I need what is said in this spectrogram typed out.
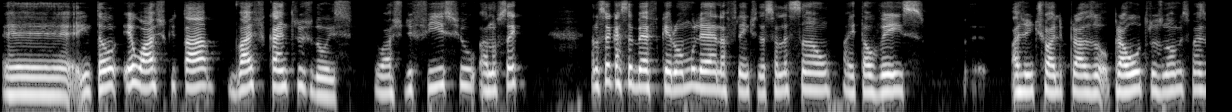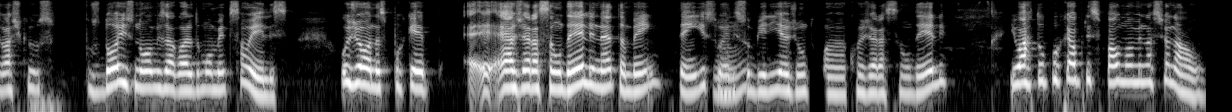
É, então, eu acho que tá, vai ficar entre os dois. Eu acho difícil, a não ser, a não ser que a CBF queira uma mulher na frente da seleção, aí talvez a gente olhe para outros nomes, mas eu acho que os, os dois nomes agora do momento são eles. O Jonas, porque é, é a geração dele, né, também tem isso, uhum. ele subiria junto com a, com a geração dele. E o Arthur, porque é o principal nome nacional.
